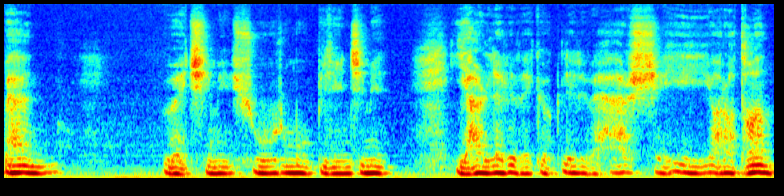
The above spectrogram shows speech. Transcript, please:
Ben veçimi, şuurumu, bilincimi, yerleri ve gökleri ve her şeyi yaratan,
